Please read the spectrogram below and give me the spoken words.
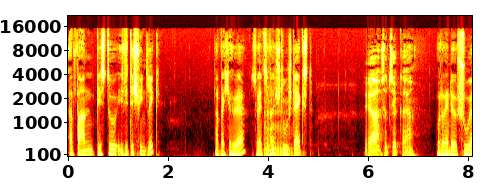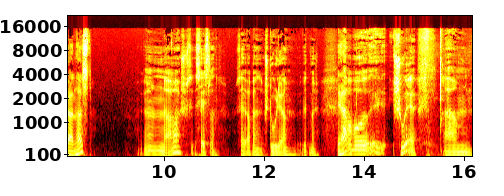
ab wann bist du, wird dir schwindlig? Ab welcher Höhe? So wenn du auf einen Stuhl steigst? Ja, so circa, ja. Oder wenn du Schuhe anhast? ja na, Sessel. Se- Aber Stuhl, ja. Wird man. Ja. Aber wo, äh, Schuhe. Ähm,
